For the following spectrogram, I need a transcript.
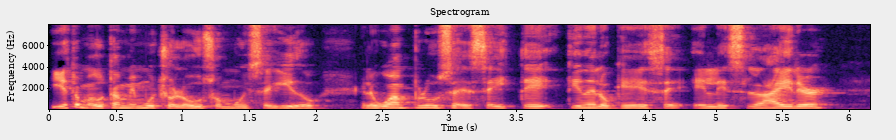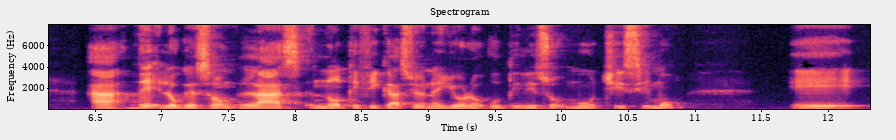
y esto me gusta a mí mucho, lo uso muy seguido, el OnePlus 6T tiene lo que es el slider ah, de lo que son las notificaciones. Yo lo utilizo muchísimo. Eh,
